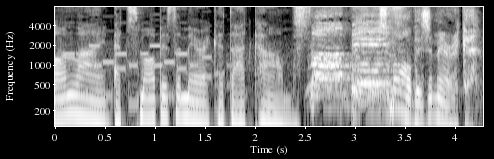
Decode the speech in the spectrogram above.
Online at smallbizamerica.com. Small Biz. Small Biz America.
